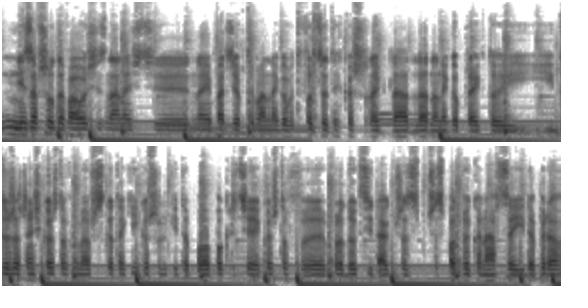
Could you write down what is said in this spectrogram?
nie zawsze udawało się znaleźć y, najbardziej optymalnego wytwórcę tych koszulek dla, dla danego projektu i, i duża część kosztów mimo wszystko takiej koszulki to było pokrycie kosztów y, produkcji tak przez, przez podwykonawcę i dopiero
